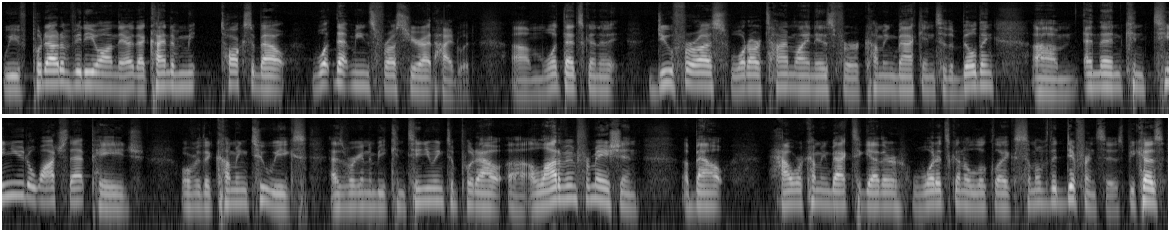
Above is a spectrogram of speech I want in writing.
We've put out a video on there that kind of me- talks about what that means for us here at Hydewood, um, what that's going to do for us, what our timeline is for coming back into the building, um, and then continue to watch that page over the coming two weeks as we're going to be continuing to put out uh, a lot of information about how we're coming back together, what it's going to look like, some of the differences. Because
